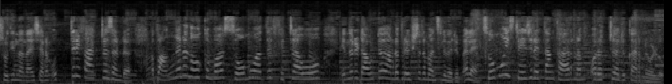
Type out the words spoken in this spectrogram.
ശ്രുതി നന്നായി ചെയ്യണം ഒത്തിരി ഫാക്ടേഴ്സ് ഉണ്ട്. അപ്പൊ അങ്ങനെ നോക്കുമ്പോൾ സോമു അത് ഫിറ്റ് ആവോ എന്നൊരു ഡൗട്ട് നമ്മുടെ പ്രേക്ഷകരുടെ മനസ്സിൽ വരും അല്ലെ? സോമു ഈ സ്റ്റേജിൽ എത്താൻ കാരണം ഒരൊറ്റ ഒരു കാരണമേ ഉള്ളൂ.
